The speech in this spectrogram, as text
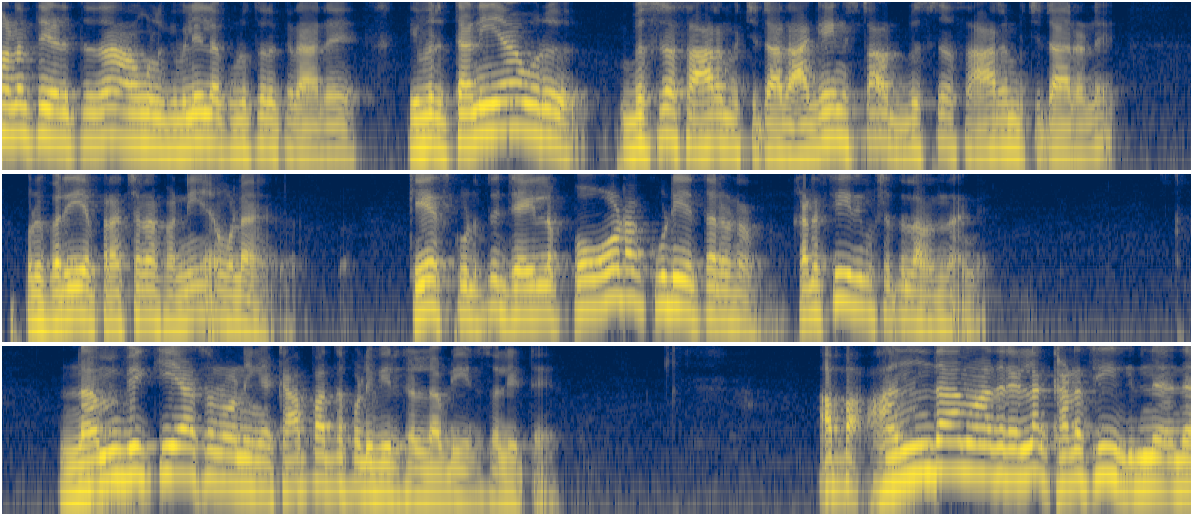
பணத்தை எடுத்து தான் அவங்களுக்கு வெளியில் கொடுத்துருக்குறாரு. இவர் தனியாக ஒரு பிஸ்னஸ் ஆரம்பிச்சிட்டாரு. அகெயின்ஸ்டாக ஒரு பிஸ்னஸ் ஆரம்பிச்சிட்டாருன்னு ஒரு பெரிய பிரச்சனை பண்ணி அவங்கள கேஸ் கொடுத்து ஜெயிலில் போடக்கூடிய தருணம். கடைசி நிமிஷத்தில் வந்தாங்க. நம்பிக்கையாக சொன்னோம் நீங்கள் காப்பாற்றப்படுவீர்கள் அப்படின்னு சொல்லிட்டு. அப்போ அந்த மாதிரியெல்லாம் கடைசி இந்த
